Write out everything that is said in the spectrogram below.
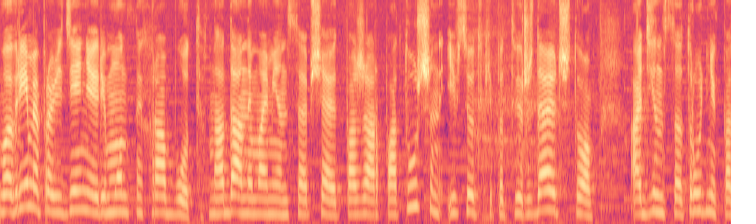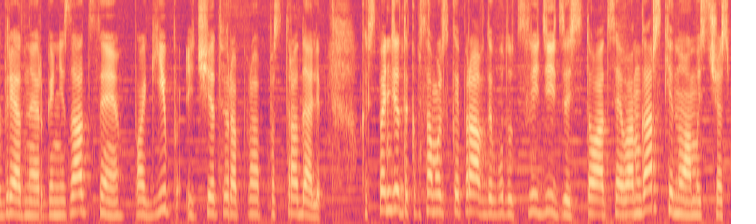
во время проведения ремонтных работ. На данный момент сообщают, пожар потушен и все-таки подтверждают, что один сотрудник подрядной организации погиб и четверо пострадали. Корреспонденты «Комсомольской правды» будут следить за ситуацией в Ангарске. Ну а мы сейчас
